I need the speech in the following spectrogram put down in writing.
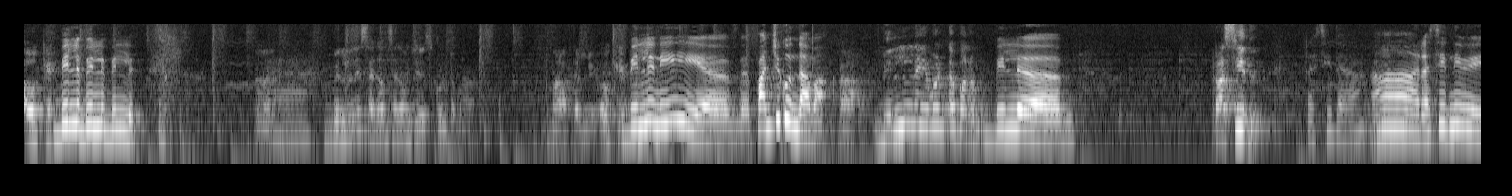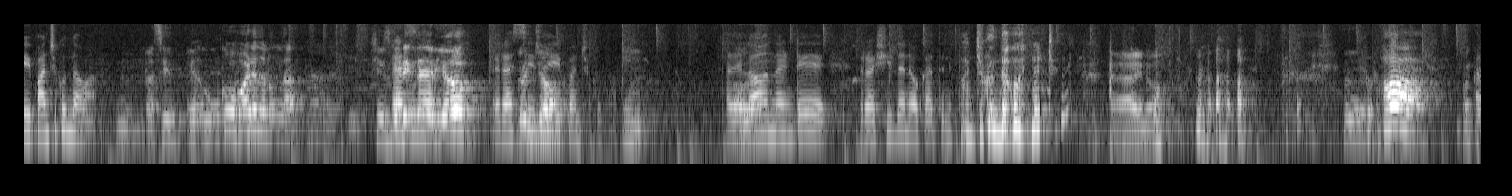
ఓకే. Bill bill bill. బిల్ని సగం సగం చేసుకుంటామా? మా తల్లి ఓకే. బిల్లుని పంచుకుందామా? బిల్ ఏమంటాం మనం? బిల్లు రసీద్. రసీదా? ఆ, రసీద్ని పంచుకుందామా? రసీద్. ఇంకో వర్డ్ ఏదైనా ఉందా? She's getting there yo good రసీద్ని పంచుకుందాం. అది ఎలా ఉందంటే రషీద్ అని ఒక అతన్ని పంచుకుందాం అన్నట్టు. ఓకే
